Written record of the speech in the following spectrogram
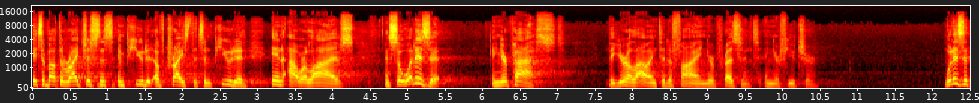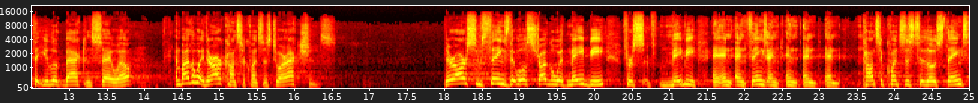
It's about the righteousness imputed of Christ that's imputed in our lives. And so, what is it in your past that you're allowing to define your present and your future? What is it that you look back and say, well, and by the way, there are consequences to our actions. There are some things that we'll struggle with, maybe for maybe and, and things and, and, and, and consequences to those things.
